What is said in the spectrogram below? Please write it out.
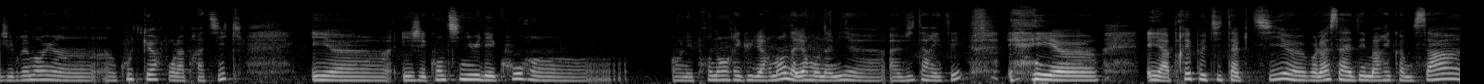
j'ai vraiment eu un, coup de cœur pour la pratique. Et, et j'ai continué les cours en, en les prenant régulièrement. D'ailleurs, mon ami euh, a, vite arrêté. Et, euh, et, après, petit à petit, euh, voilà, ça a démarré comme ça.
